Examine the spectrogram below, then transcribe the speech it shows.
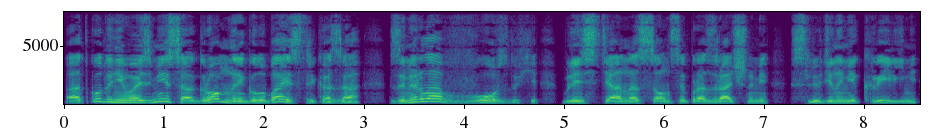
откуда ни возьмись, огромная голубая стрекоза замерла в воздухе, блестя на солнце прозрачными слюдяными крыльями,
